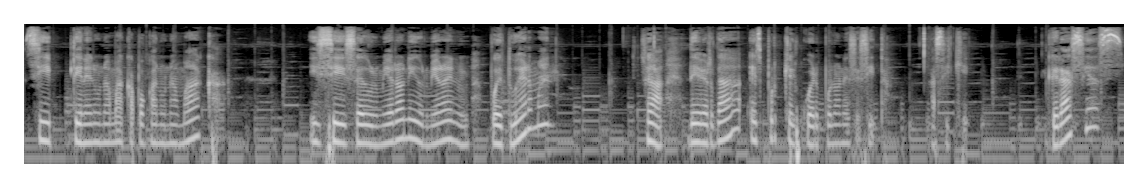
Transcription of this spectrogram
Si tienen una hamaca, pongan una hamaca. Y si se durmieron y durmieron, pues duerman. O sea, de verdad es porque el cuerpo lo necesita. Así que, gracias.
